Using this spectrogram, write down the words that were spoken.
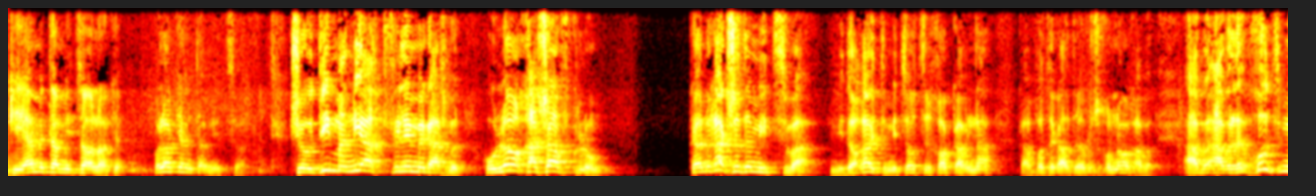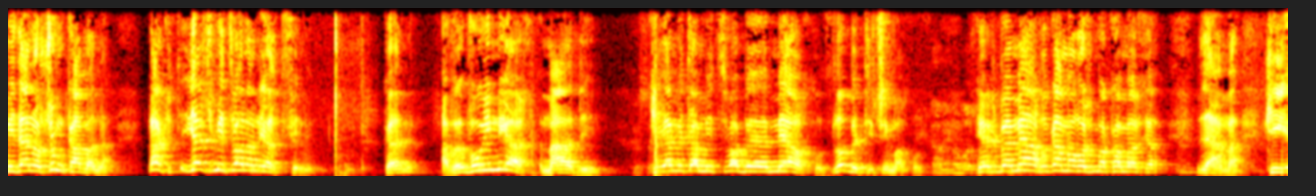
קיים את המצווה לא כן, הוא לא קיים את המצווה. כשיהודי מניח תפילין בגשמות, הוא לא חשב כלום. כן, רק שזה מצווה. מדאורייתא מצוות צריכות כוונה, ככה פה צריך לתאר בשכונות, אבל, אבל, אבל חוץ מזה לא שום כוונה. רק יש מצווה להניח תפילין. כן? אבל והוא הניח, מה הדין? קיים את המצווה במאה אחוז, לא בתשעים אחוז. כן, במאה אחוז, גם הראש במקום אחר. למה? כי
